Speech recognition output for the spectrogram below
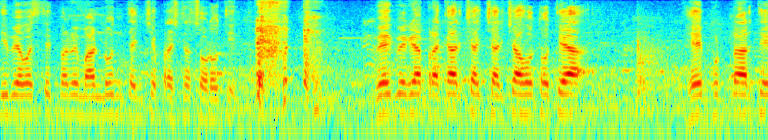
ती व्यवस्थितपणे मांडून त्यांचे प्रश्न सोडवतील. वेगवेगळ्या प्रकारच्या चर्चा होत होत्या. हे फुटणार ते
